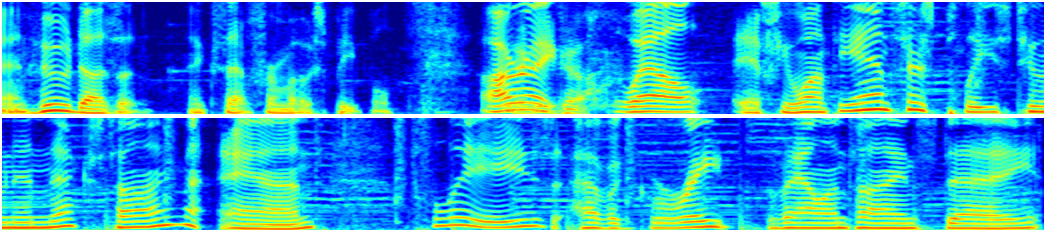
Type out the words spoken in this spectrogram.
And who doesn't, except for most people? All There right. Well, if you want the answers, please tune in next time. And please have a great Valentine's Day.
